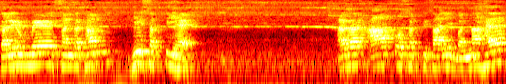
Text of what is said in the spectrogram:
कलयुग में संगठन ही शक्ति है। अगर आपको शक्तिशाली बनना है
